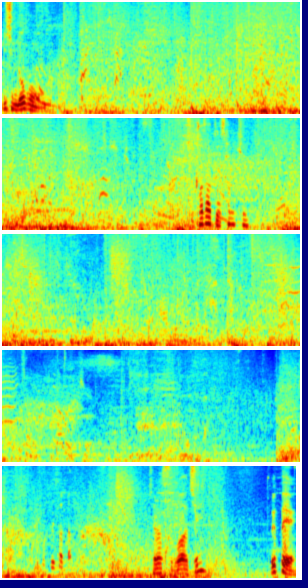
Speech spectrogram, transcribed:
미신 노궁. 카사드 3킬. 더블킬. 이거 불 썼다? 제라스 뭐하지? 왜 빼?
